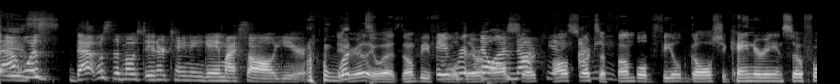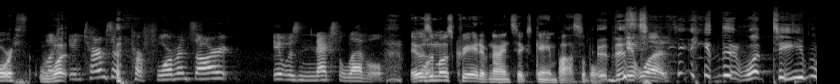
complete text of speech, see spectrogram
that was that was the most entertaining game I saw all year. It really was. Don't be fooled. re- there were no, all, I'm not sorts, kidding. all I sorts of fumbled field goal chicanery and so forth. Like in terms of performance art, it was next level. It was the most creative 9 6 game possible. This It was. what team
